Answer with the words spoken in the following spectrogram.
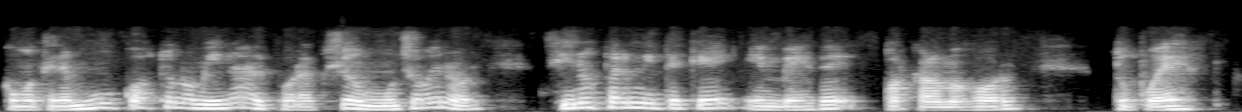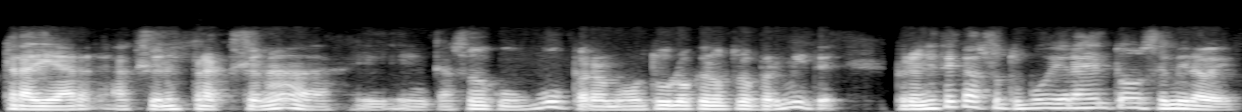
como tenemos un costo nominal por acción mucho menor, sí nos permite que en vez de, porque a lo mejor tú puedes traer acciones fraccionadas en, caso de QQ, pero a lo mejor tú lo que no te lo permite. Pero en este caso tú pudieras entonces, mira, ve,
